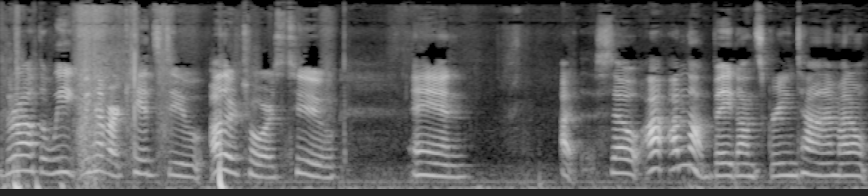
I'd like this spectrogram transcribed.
throughout the week we have our kids do other chores too, and So I, I'm not big on screen time. I don't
